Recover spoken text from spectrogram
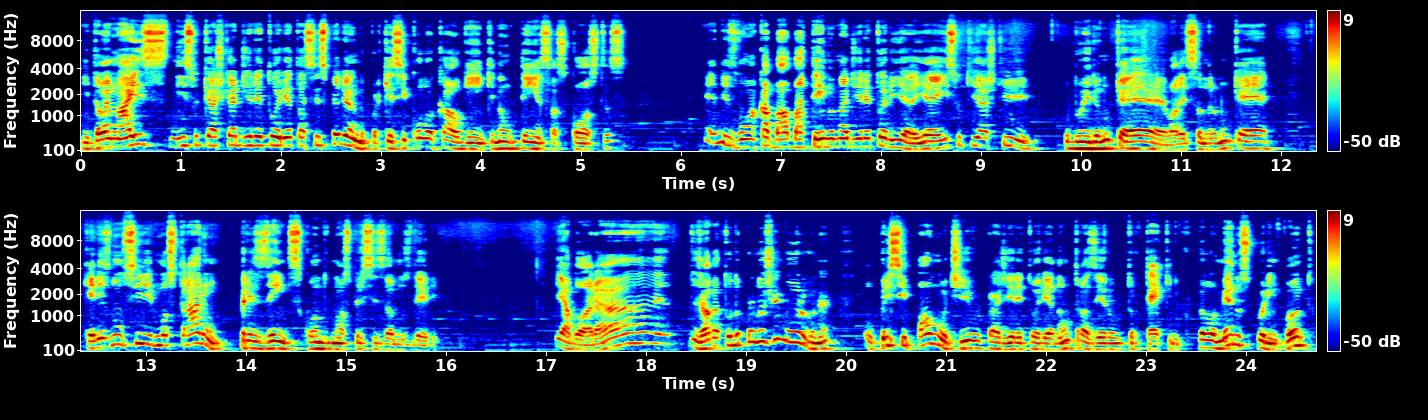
Então é mais nisso que eu acho que a diretoria está se espelhando, porque se colocar alguém que não tem essas costas, eles vão acabar batendo na diretoria. E é isso que acho que o Duírio não quer, o Alessandro não quer, que eles não se mostraram presentes quando nós precisamos dele. E agora joga tudo pro Luxemburgo, né? O principal motivo para a diretoria não trazer outro técnico, pelo menos por enquanto,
